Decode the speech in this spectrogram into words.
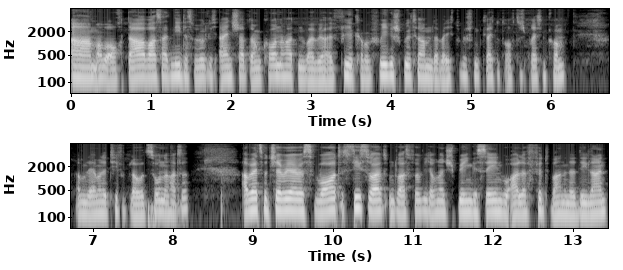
Ähm, aber auch da war es halt nie, dass wir wirklich einen Shutdown Corner hatten, weil wir halt viel Cover Free gespielt haben. Da werde ich bestimmt gleich noch drauf zu sprechen kommen. Ähm, der immer eine tiefe blaue Zone hatte. Aber jetzt mit Jerry Harris Ward siehst du halt, und du hast wirklich auch in den Spielen gesehen, wo alle fit waren in der D-Line,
